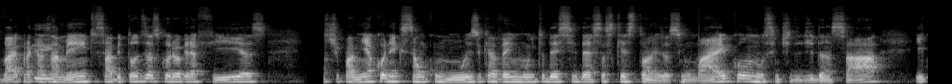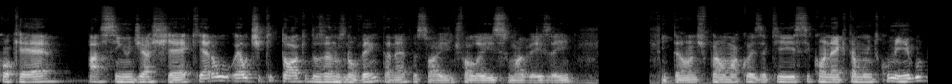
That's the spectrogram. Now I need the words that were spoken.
vai para casamento, sabe todas as coreografias. Tipo, a minha conexão com música vem muito desse, dessas questões, assim, o Michael no sentido de dançar e qualquer passinho de axé, que era o, é o TikTok dos anos 90, né, pessoal? A gente falou isso uma vez aí. Então, tipo, é uma coisa que se conecta muito comigo.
